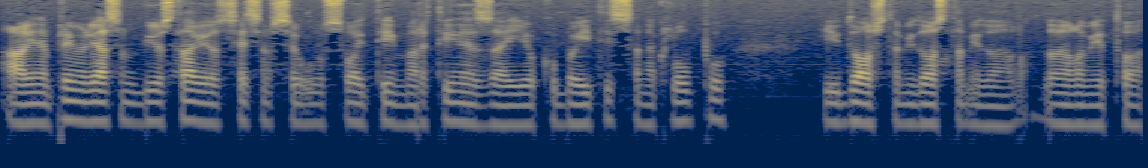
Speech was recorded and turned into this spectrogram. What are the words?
ali na primjer ja sam bio stavio, sećam se u svoj tim Martineza i Okobaitisa na klupu i dosta mi, dosta mi donalo. Donalo mi je to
